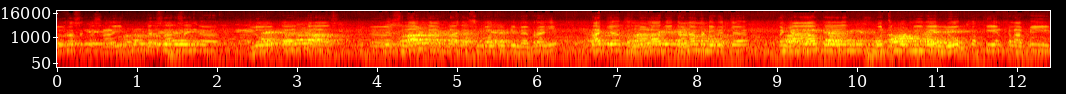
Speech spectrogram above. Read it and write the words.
ਜੋਰਾ ਸਿੰਘ ਮਸਰਾਲੀ ਗਰਸਨ ਸਿੰਘ ਲੋਕ ਕਲਾ ਸਲਾਹ ਕਾਫਲਾ ਦਾ ਸੂਬਾ ਕਮੇਟੀ ਮੈਂਬਰ ਹਾਂ ਜੀ। ਅੱਜ ਬਰਨਾਲਾ ਦੀ ਦਾਣਾ ਮੰਡੀ ਵਿੱਚ ਪੰਜਾਬ ਦੇ ਉੱਚ ਕੋਟੀ ਦੇ ਲੋਕ ਪੱਖੀ ਇਨਕਲਾਬੀ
